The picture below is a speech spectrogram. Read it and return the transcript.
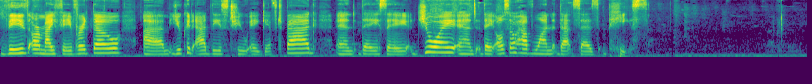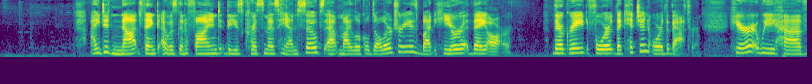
These are my favorite though. Um, you could add these to a gift bag and they say joy and they also have one that says peace. I did not think I was going to find these Christmas hand soaps at my local Dollar Trees, but here they are. They're great for the kitchen or the bathroom. Here we have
